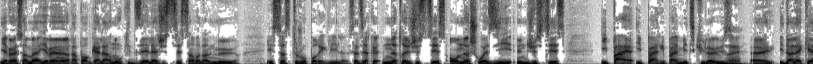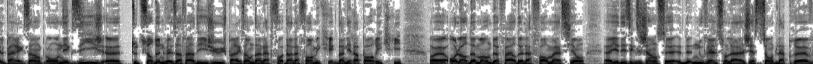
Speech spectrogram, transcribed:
il y avait un sommaire, il y avait un rapport Galarno qui disait la justice s'en va dans le mur. Et ça, c'est toujours pas réglé. C'est-à-dire que notre justice, on a choisi une justice hyper, hyper, hyper méticuleuse, Ouais. euh, et dans laquelle, par exemple, on exige euh, toutes sortes de nouvelles affaires des juges, par exemple, dans la, dans la forme écrite, dans les rapports écrits, euh, on leur demande de faire de la formation, Euh, il y a des exigences euh, nouvelles sur la gestion de la preuve,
